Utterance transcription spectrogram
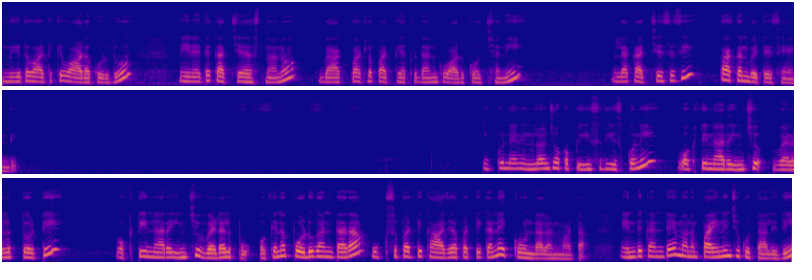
మిగతా వాటికి వాడకూడదు. నేనైతే కట్ చేస్తున్నాను. బ్యాక్ పార్ట్లో పట్టి అతకడానికి వాడుకోవచ్చని. ఇలా కట్ చేసేసి పక్కన పెట్టేసేయండి. ఇప్పుడు నేను ఇందులోంచి ఒక పీస్ తీసుకొని ఒకటిన్నర ఇంచు వెడలపుతోటి ఒకటిన్నర ఇంచు వెడల్పు ఓకేనా? పొడుగంటారా? ఉక్సు పట్టి కాజా పట్టి కన్నా ఎక్కువ ఉండాలన్నమాట. ఎందుకంటే మనం పైనుంచి కుట్టాలి ఇది.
